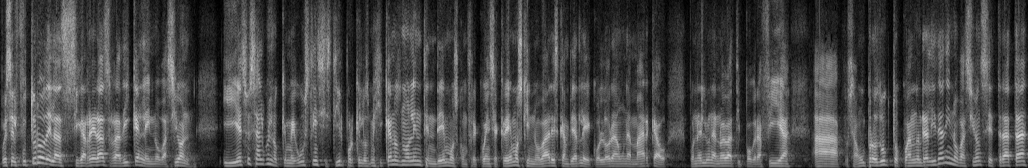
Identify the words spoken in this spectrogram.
Pues el futuro de las cigarreras radica en la innovación. Y eso es algo en lo que me gusta insistir porque los mexicanos no le entendemos con frecuencia. Creemos que innovar es cambiarle de color a una marca o ponerle una nueva tipografía a, pues, a un producto, cuando en realidad innovación se trata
